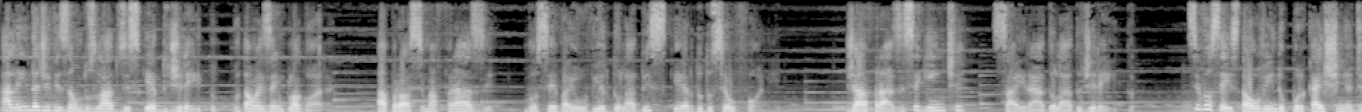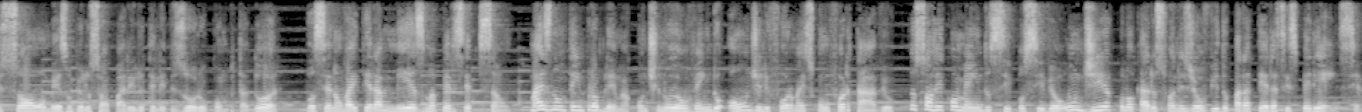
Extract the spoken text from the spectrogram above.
além da divisão dos lados esquerdo e direito. Vou dar um exemplo agora. A próxima frase você vai ouvir do lado esquerdo do seu fone. Já a frase seguinte sairá do lado direito. Se você está ouvindo por caixinha de som ou mesmo pelo seu aparelho televisor ou computador, você não vai ter a mesma percepção. Mas não tem problema, continue ouvindo onde lhe for mais confortável. Eu só recomendo, se possível, um dia colocar os fones de ouvido para ter essa experiência.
